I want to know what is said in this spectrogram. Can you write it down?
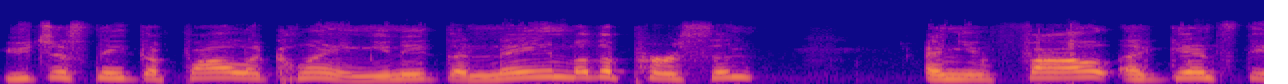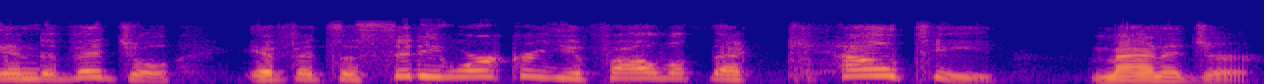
You just need to file a claim. You need the name of the person and you file against the individual. If it's a city worker, you file with the county manager.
